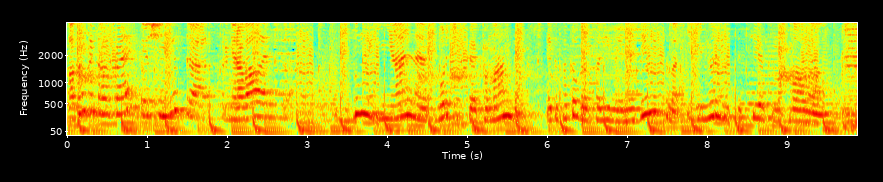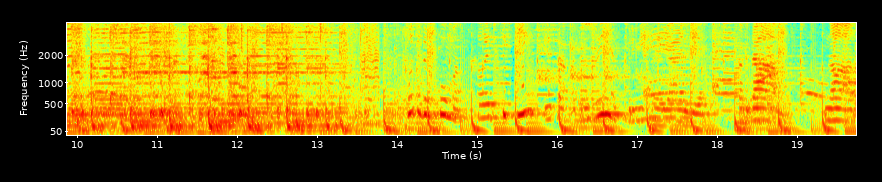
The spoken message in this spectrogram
Вокруг этого проекта очень быстро сформировалась безумно гениальная творческая команда. Это фотограф Алина Иноземцева и гример Анастасия Самохвалова. Фотоперформанс «Холостяки» — это отражение современной реалии, когда на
